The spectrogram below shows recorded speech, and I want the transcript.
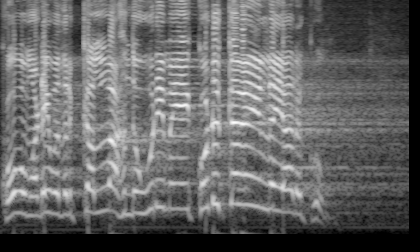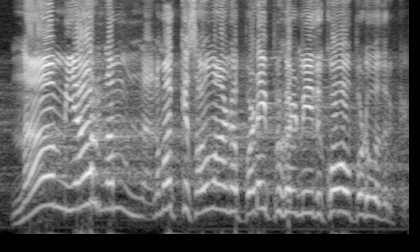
கோபம் அடைவதற்கு அல்லாஹ் அந்த உரிமையை கொடுக்கவே இல்லை யாருக்கும். நாம் யார்? நம் நமக்கு சமமான படைப்புகள் மீது கோபப்படுவதற்கு.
